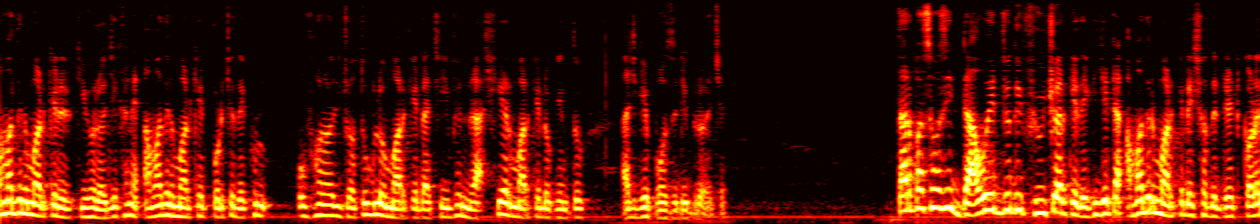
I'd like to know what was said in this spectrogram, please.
আমাদের মার্কেটের কি হলো? যেখানে আমাদের মার্কেট পড়ছে, দেখুন ওভারঅল যতগুলো মার্কেট আছে ইভেন রাশিয়ার মার্কেটও কিন্তু আজকে পজিটিভ রয়েছে। তার পাশাপাশি ডাউয়ের যদি ফিউচারকে দেখি, যেটা আমাদের মার্কেটের সাথে ডেট করে,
